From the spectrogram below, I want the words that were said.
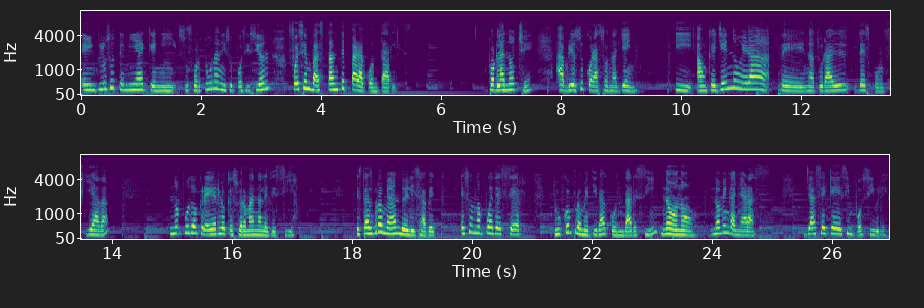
e incluso temía que ni su fortuna ni su posición fuesen bastante para contarles. Por la noche abrió su corazón a Jane, y aunque Jane no era de natural desconfiada, no pudo creer lo que su hermana le decía. Estás bromeando, Elizabeth. Eso no puede ser. ¿Tú comprometida con Darcy? No, no, no me engañarás. Ya sé que es imposible.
